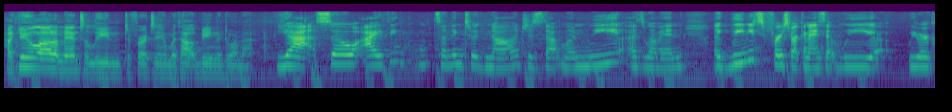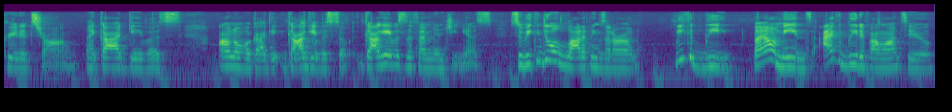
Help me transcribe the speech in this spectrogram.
how can you allow a man to lead and defer to him without being a doormat? Yeah, so I think something to acknowledge is that when we as women, like we need to first recognize that we we were created strong. Like God gave us, I don't know what God gave, God gave us so God gave us the feminine genius. So we can do a lot of things on our own. We could lead. By all means, I could lead if I want to.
